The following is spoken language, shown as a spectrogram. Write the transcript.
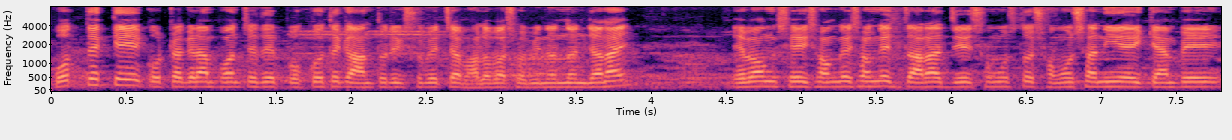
প্রত্যেককে কোটরা গ্রাম পঞ্চায়েতের পক্ষ থেকে আন্তরিক শুভেচ্ছা ভালোবাসা অভিনন্দন জানাই। এবং সেই সঙ্গে সঙ্গে তারা যে সমস্ত সমস্যা নিয়ে এই ক্যাম্পে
